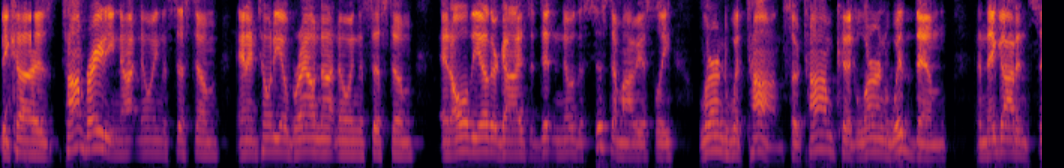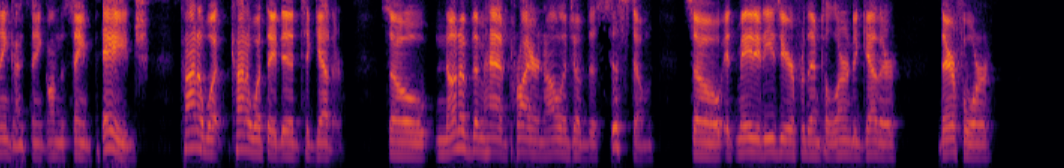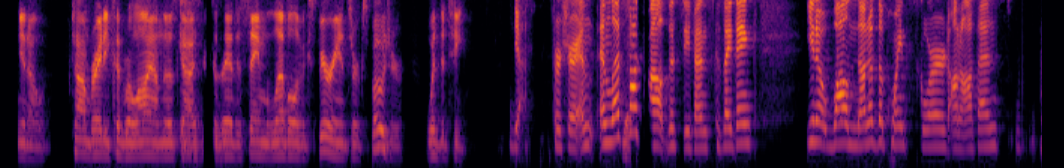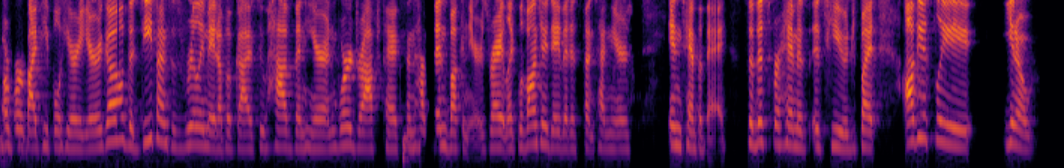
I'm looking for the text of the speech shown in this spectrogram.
because Tom Brady not knowing the system and Antonio Brown not knowing the system and all the other guys that didn't know the system obviously learned with Tom. So Tom could learn with them and they got in sync I think on the same page kind of what kind of what they did together. So none of them had prior knowledge of the system, so it made it easier for them to learn together. Therefore, you know, Tom Brady could rely on those guys because they had the same level of experience or exposure with the team. Yeah, for sure. And and let's Yeah. talk about this defense because I think, you know, while none of the points scored on offense are, were by people here a year ago, the defense is really made up of guys who have been here and were draft picks and have been Buccaneers, right? Like Lavonte David has spent 10 years in Tampa Bay. So this for him is is huge. But obviously, you know,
